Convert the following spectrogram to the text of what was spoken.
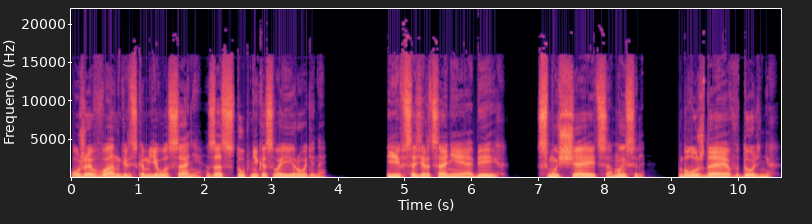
уже в ангельском его сане, заступника своей родины. И в созерцании обеих смущается мысль, блуждая в дольних,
